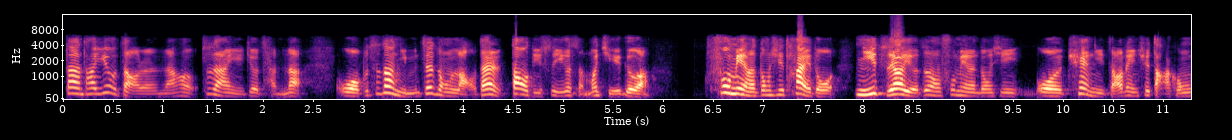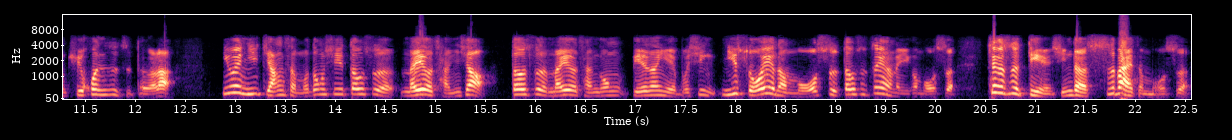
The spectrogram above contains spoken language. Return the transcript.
但是他又找人，然后自然也就成了。我不知道你们这种脑袋到底是一个什么结构啊？负面的东西太多，你只要有这种负面的东西，我劝你早点去打工去混日子得了，因为你讲什么东西都是没有成效，都是没有成功，别人也不信。你所有的模式都是这样的一个模式，这个是典型的失败者模式。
